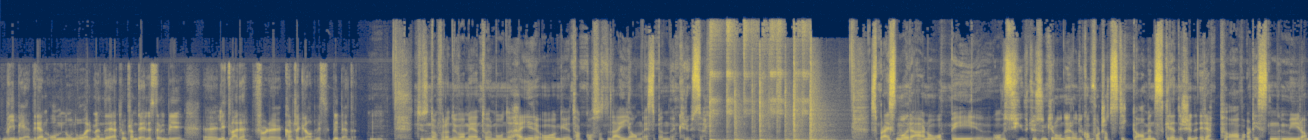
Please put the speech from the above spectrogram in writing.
bli bedre igjen om noen år. Men jeg tror fremdeles det vil bli litt verre, før det kanskje gradvis blir bedre. Mm. Tusen takk for at du var med, Tormod Heier, og takk også til deg, Jan Espen Kruse. Spleisen vår er nå oppe i over 7000 kroner, og du kan fortsatt stikke av med en skreddersydd rapp av artisten Myra.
